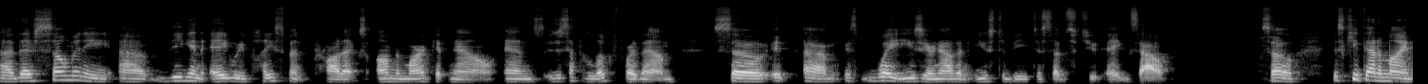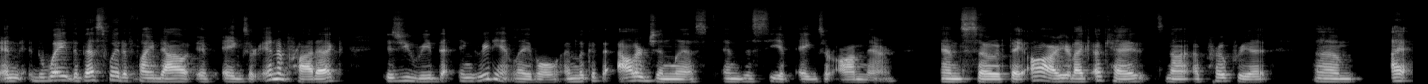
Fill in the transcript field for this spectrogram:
Uh, there's so many uh, vegan egg replacement products on the market now, and you just have to look for them. So it um, it's way easier now than it used to be to substitute eggs out. So just keep that in mind. And the way, the best way to find out if eggs are in a product is you read the ingredient label and look at the allergen list and to see if eggs are on there. And so if they are, you're like, okay, it's not appropriate. Um, I,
